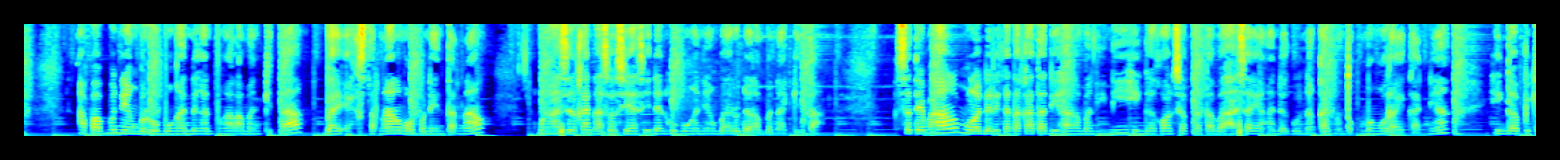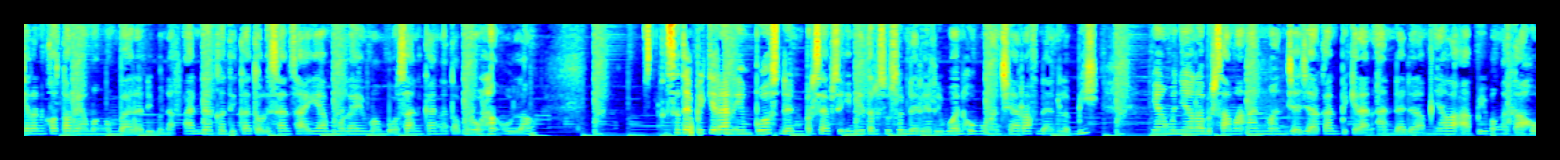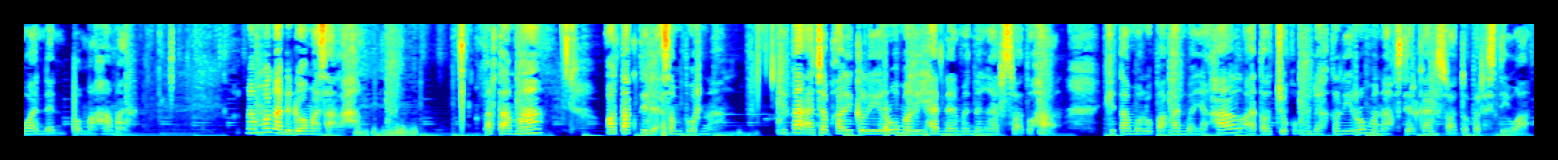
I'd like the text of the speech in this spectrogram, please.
Apa pun yang berhubungan dengan pengalaman kita, baik eksternal maupun internal, menghasilkan asosiasi dan hubungan yang baru dalam benak kita. Setiap hal, mulai dari kata-kata di halaman ini hingga konsep tata bahasa yang Anda gunakan untuk menguraikannya, hingga pikiran kotor yang mengembara di benak Anda ketika tulisan saya mulai membosankan atau berulang-ulang. Setiap pikiran, impuls, dan persepsi ini tersusun dari ribuan hubungan syaraf dan lebih yang menyala bersamaan menjajarkan pikiran Anda dalam nyala api pengetahuan dan pemahaman. Namun ada dua masalah. Pertama, otak tidak sempurna. Kita acap kali keliru melihat dan mendengar suatu hal. Kita melupakan banyak hal atau cukup mudah keliru menafsirkan suatu peristiwa.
